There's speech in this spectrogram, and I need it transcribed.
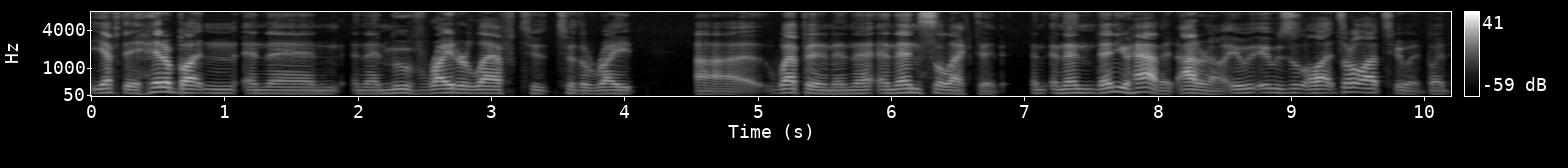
you have to hit a button and then and then move right or left to to the right uh, weapon and then and then select it and, and then then you have it. I don't know. It, it was a lot. It's a lot to it, but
